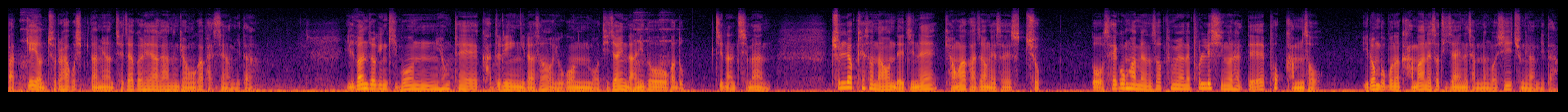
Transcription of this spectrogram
맞게 연출을 하고 싶다면 제작을 해야 하는 경우가 발생합니다. 일반적인 기본 형태의 가드링이라서 요건 뭐 디자인 난이도가 높 진 않지만 출력해서 나온 레진의 경화 과정에서의 수축 또 세공하면서 표면에 폴리싱을 할 때의 폭 감소 이런 부분을 감안해서 디자인을 잡는 것이 중요합니다.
